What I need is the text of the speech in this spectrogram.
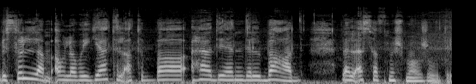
بسلم أولويات الأطباء هذه عند البعض للأسف مش موجودة.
